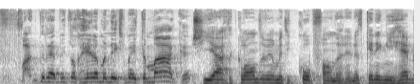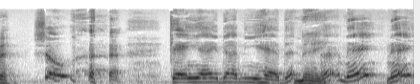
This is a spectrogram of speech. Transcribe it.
Fuck, daar heb je toch helemaal niks mee te maken? Ze jaagt de klanten weer met die kop van haar en dat kan ik niet hebben. Zo? Ken jij dat niet hebben? Nee. Huh? Nee? Nee?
